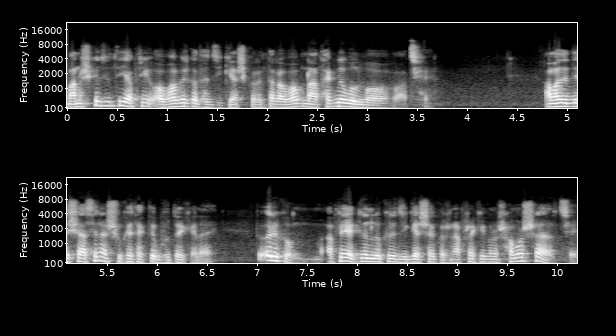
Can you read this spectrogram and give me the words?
মানুষকে যদি আপনি অভাবের কথা জিজ্ঞাসা করেন, তার অভাব না থাকলেও বলব অভাব আছে। আমাদের দেশে আছে না, সুখে থাকতে ভূতে খেলায়? তো ওরকম আপনি একজন লোকের জিজ্ঞাসা করেন, আপনার কি কোনো সমস্যা আছে?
